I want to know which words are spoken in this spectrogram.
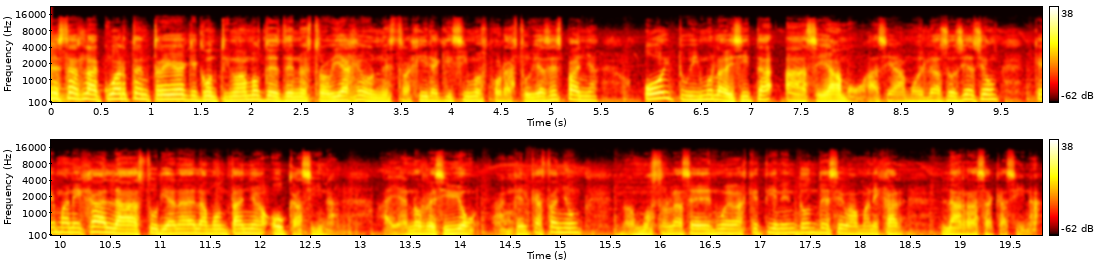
esta es la cuarta entrega que continuamos desde nuestro viaje o nuestra gira que hicimos por Asturias, España. Hoy tuvimos la visita a ASEAMO. ASEAMO es la asociación que maneja la Asturiana de la Montaña o Casina. Allá nos recibió Ángel Castañón, nos mostró las sedes nuevas que tienen donde se va a manejar la raza Casina.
